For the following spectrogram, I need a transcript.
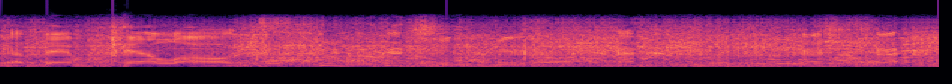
got them Kellogg's.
